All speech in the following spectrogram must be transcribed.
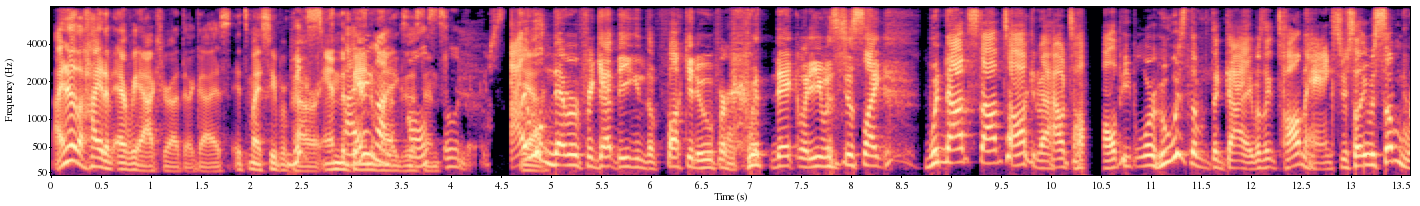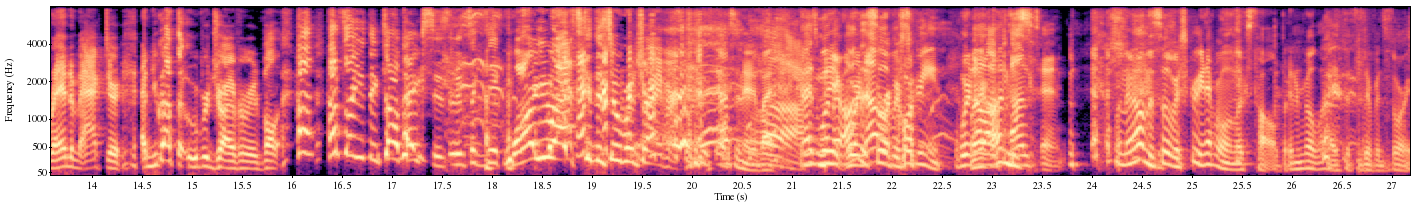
I know the height of every actor out there, guys. It's my superpower Nick's and the bane firing of my existence. I Yeah. will never forget being in the fucking Uber with Nick when he was just like would not stop talking about how tall people were. Who was the, the guy? It was like Tom Hanks or something. It was some random actor, and you got the Uber driver involved. How, how tall you think Tom Hanks is? And it's like, Nick, why are you asking this Uber driver? Fascinated by it. Ah, Guys, when Nick, they're on the silver record- screen, We're when not they're on the- content. when they're on the silver screen, everyone looks tall, but in real life, it's a different story.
